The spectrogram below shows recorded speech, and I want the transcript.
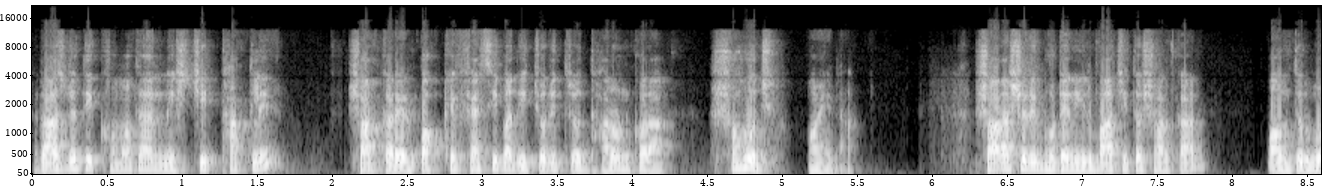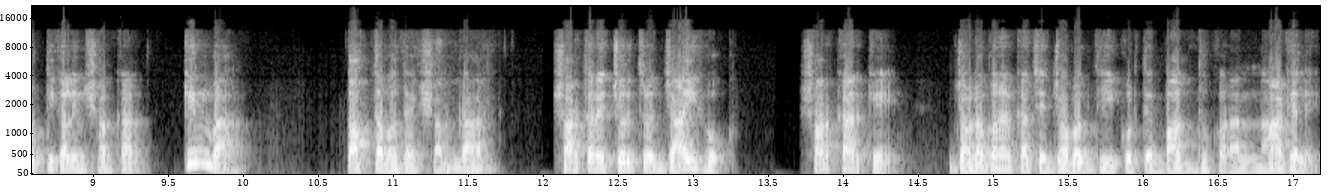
রাজনৈতিক ক্ষমতায়ন নিশ্চিত থাকলে সরকারের পক্ষে ফ্যাসিবাদী চরিত্র ধারণ করা সহজ হয় না। সরাসরি ভোটে নির্বাচিত সরকার, অন্তর্বর্তীকালীন সরকার কিংবা তত্ত্বাবধায়ক সরকার, সরকারের চরিত্র যাই হোক, সরকারকে জনগণের কাছে জবাবদিহি করতে বাধ্য করা না গেলে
